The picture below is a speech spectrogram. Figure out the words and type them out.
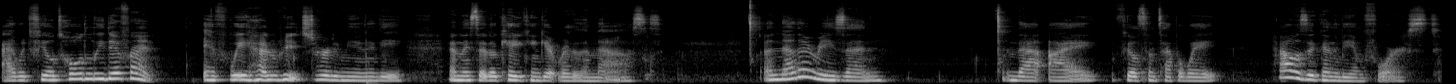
I would feel totally different if we had reached herd immunity and they said, okay, you can get rid of the masks. Another reason that I feel some type of way how is it going to be enforced?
